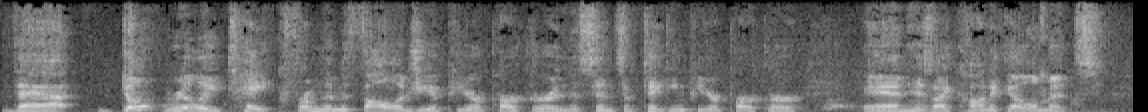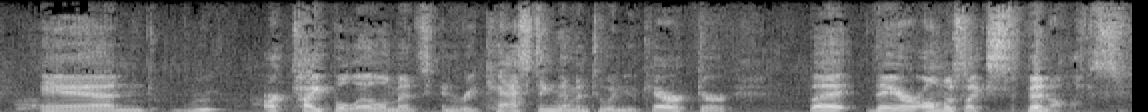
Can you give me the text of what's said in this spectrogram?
that don't really take from the mythology of Peter Parker in the sense of taking Peter Parker and his iconic elements and archetypal elements and recasting them into a new character, but they are almost like spin offs.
